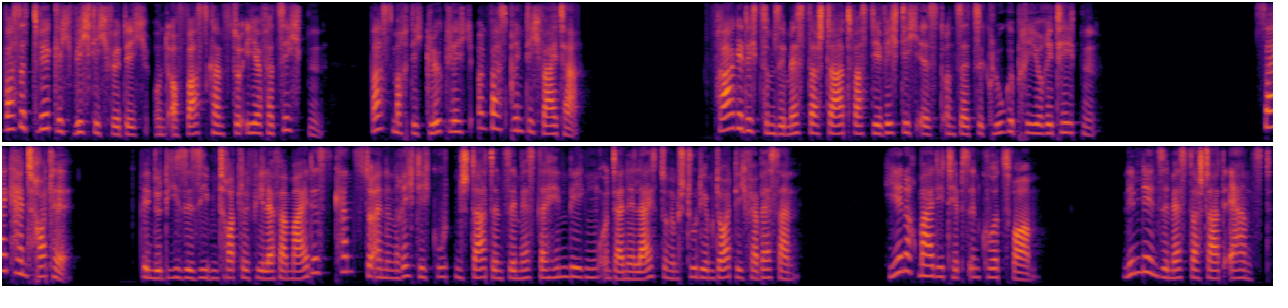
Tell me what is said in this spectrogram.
Was ist wirklich wichtig für dich und auf was kannst du eher verzichten? Was macht dich glücklich und was bringt dich weiter? Frage dich zum Semesterstart, was dir wichtig ist und setze kluge Prioritäten. Sei kein Trottel. Wenn du diese sieben Trottelfehler vermeidest, kannst du einen richtig guten Start ins Semester hinlegen und deine Leistung im Studium deutlich verbessern. Hier nochmal die Tipps in Kurzform. Nimm den Semesterstart ernst.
